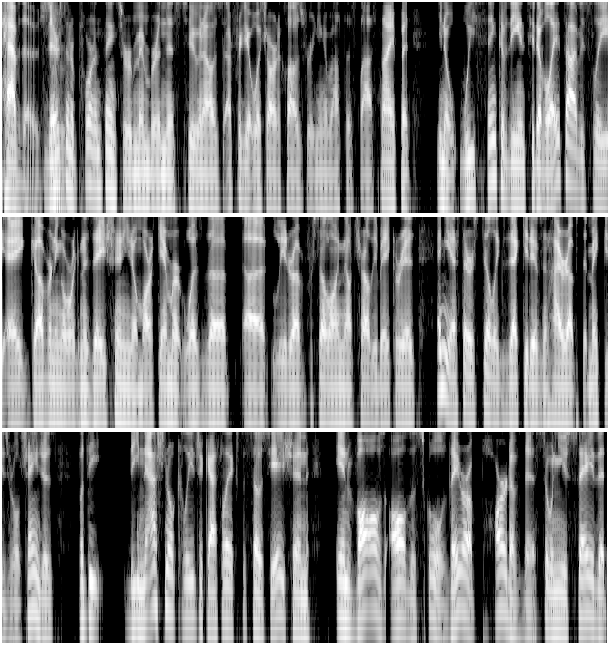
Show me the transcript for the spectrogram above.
have those. There's an important thing to remember in this too, and I was I forget which article I was reading about this last night, but you know we think of the NCAA. It's obviously a governing organization. You know, Mark Emmert was the uh, leader of it for so long. Now Charlie Baker is, and yes, there are still executives and higher ups that make these rule changes. But the the National Collegiate Athletics Association involves all the schools. They are a part of this. So when you say that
